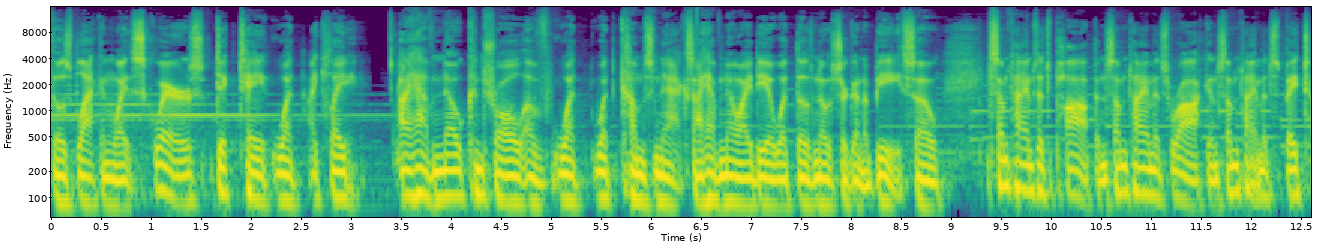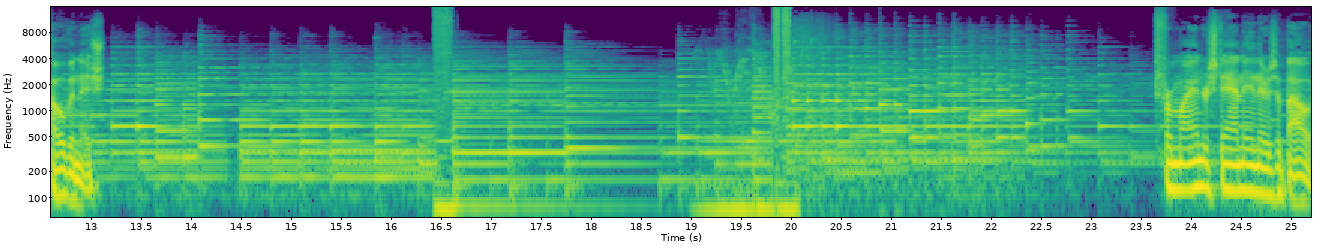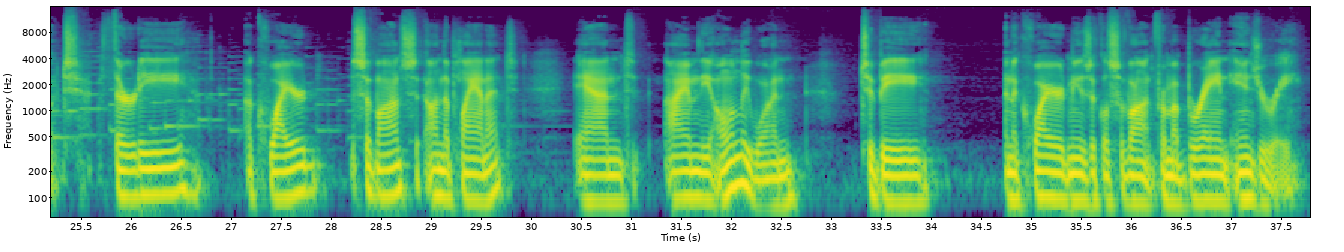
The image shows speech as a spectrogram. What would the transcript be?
Those black and white squares dictate what I play. I have no control of what, what comes next. I have no idea what those notes are going to be. So sometimes it's pop, and sometimes it's rock, and sometimes it's Beethovenish. From my understanding, there's about 30 acquired savants on the planet, and I am the only one to be an acquired musical savant from a brain injury.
